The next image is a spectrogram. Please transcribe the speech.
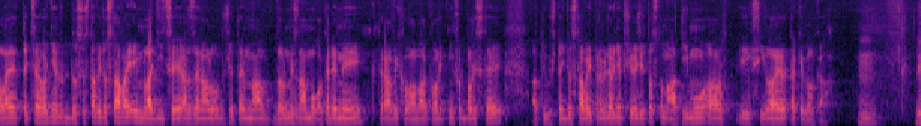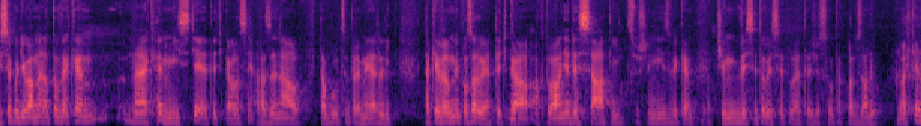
Ale teď se hodně do sestavy dostávají i mladíci Arsenalu, že ten má velmi známou akademii, která vychovává kvalitní fotbalisty a ty už teď dostávají pravidelně příležitost v tom A týmu a jejich síla je taky velká. Když se podíváme na to, v jakém, na jakém místě je teďka vlastně Arsenal v tabulce Premier League, tak je velmi pozoruje. Teďka aktuálně desátý, což není zvykem. Čím vy si to vysvětlujete, že jsou takhle vzadu? No ještě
